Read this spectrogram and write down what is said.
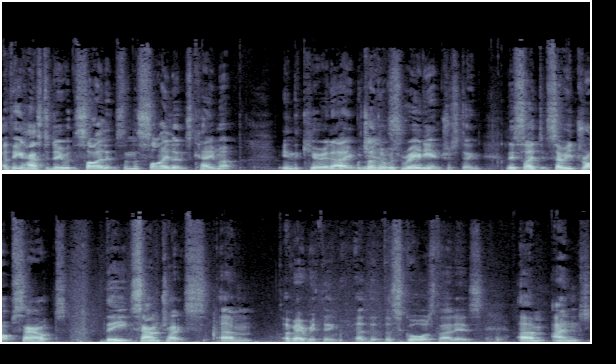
I think it has to do with the silence, and the silence came up in the Q and A, which yes. I thought was really interesting. This so he drops out the soundtracks um, of everything, uh, the, the, scores that is. Um, and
